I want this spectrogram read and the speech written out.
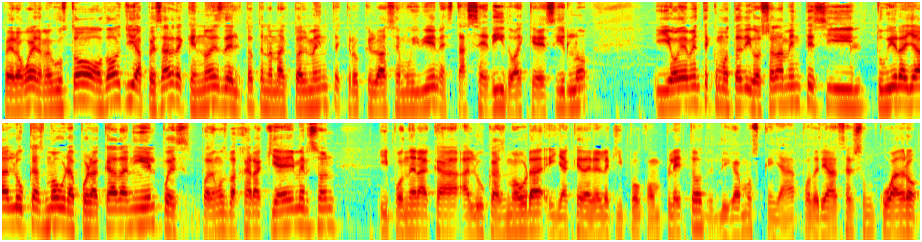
pero bueno, me gustó Odoji, a pesar de que no es del Tottenham actualmente, creo que lo hace muy bien, está cedido, hay que decirlo. Y obviamente, como te digo, solamente si tuviera ya Lucas Moura por acá, Daniel, pues podemos bajar aquí a Emerson y poner acá a Lucas Moura y ya quedaría el equipo completo. Digamos que ya podría hacerse un cuadro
